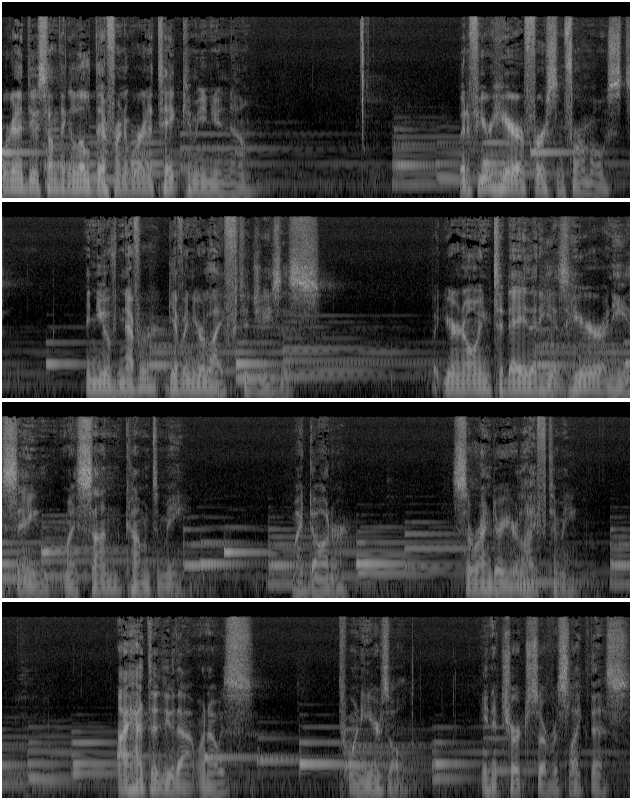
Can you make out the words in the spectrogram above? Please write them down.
We're going to do something a little different and we're going to take communion now. But if you're here first and foremost and you have never given your life to Jesus, but you're knowing today that He is here and He is saying, My son, come to me. My daughter, surrender your life to me. I had to do that when I was 20 years old in a church service like this.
